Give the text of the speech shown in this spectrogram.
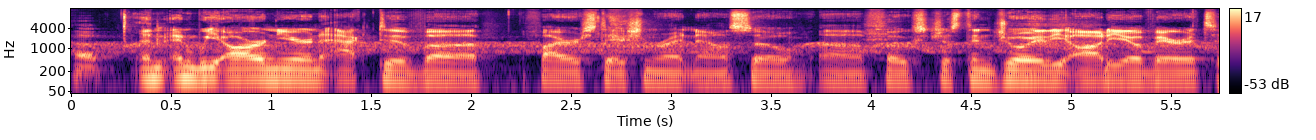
Oh, And, and we are near an active uh, fire station right now, so uh, folks just enjoy the audio verite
